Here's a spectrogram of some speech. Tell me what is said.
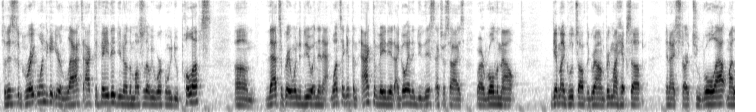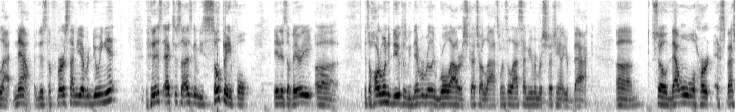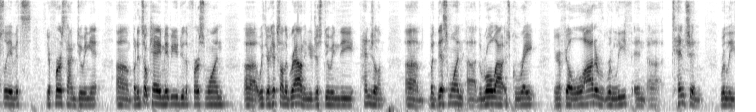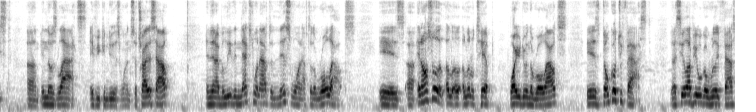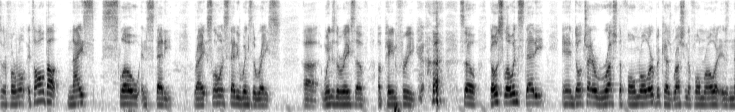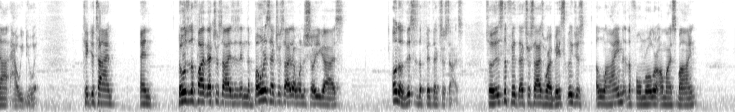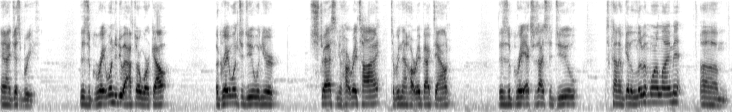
So this is a great one to get your lats activated, you know, the muscles that we work when we do pull-ups. Um, that's a great one to do. And then once I get them activated, I go ahead and do this exercise where I roll them out, get my glutes off the ground, bring my hips up, and I start to roll out my lat. Now, if this is the first time you ever doing it, this exercise is going to be so painful. It is a very, uh, it's a hard one to do because we never really roll out or stretch our lats. When's the last time you remember stretching out your back? Um, so that one will hurt, especially if it's your first time doing it. Um, but it's okay. Maybe you do the first one uh, with your hips on the ground and you're just doing the pendulum. Um, but this one, uh, the rollout is great. You're gonna feel a lot of relief and uh, tension released um, in those lats if you can do this one. So try this out. And then I believe the next one after this one, after the rollouts, is uh, and also a, a, a, little tip while you're doing the rollouts is don't go too fast. I see a lot of people go really fast with their foam roll. It's all about nice, slow, and steady right? Slow and steady wins the race. Uh, wins the race of, of pain free. so go slow and steady and don't try to rush the foam roller because rushing the foam roller is not how we do it. Take your time. And those are the five exercises. And the bonus exercise I want to show you guys. Oh no, this is the fifth exercise. So this is the fifth exercise where I basically just align the foam roller on my spine and I just breathe. This is a great one to do after a workout a great one to do when you're stressed and your heart rate's high to bring that heart rate back down. This is a great exercise to do to kind of get a little bit more alignment um,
